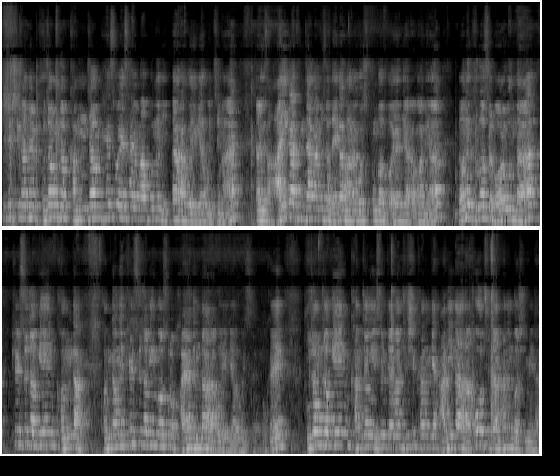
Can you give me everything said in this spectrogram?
휴식 시간을 부정적 감정 해소에 사용하고는 있다라고 얘기하고 있지만 자 여기서 아이가 등장하면서 내가 말하고 싶은 건 뭐였냐라고 하면 너는 그것을 뭐로 본다? 필수적인 건강, 건강의 필수적인 것으로 봐야 된다라고 얘기하고 있어요. 오케이? 부정적인 감정이 있을 때만 휴식하는 게 아니다라고 주장하는 것입니다.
